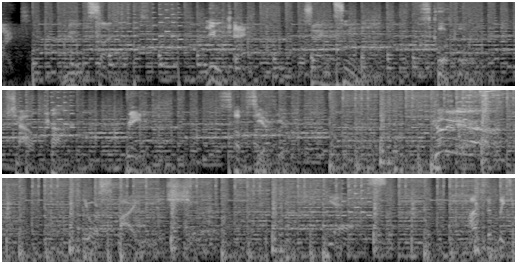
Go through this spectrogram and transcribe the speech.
Fight. Noob Saibot. Liu Kang. Shang Tsung. Scorpion. Shao Kahn. Raiden. Sub-Zero. Come here! Your. Yes. I'm simply too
